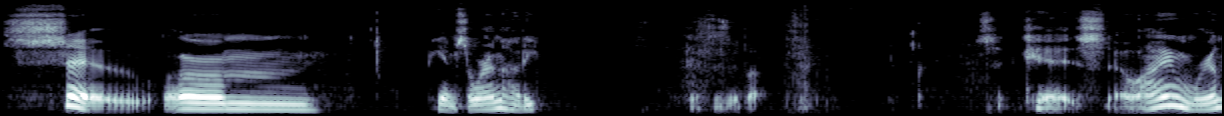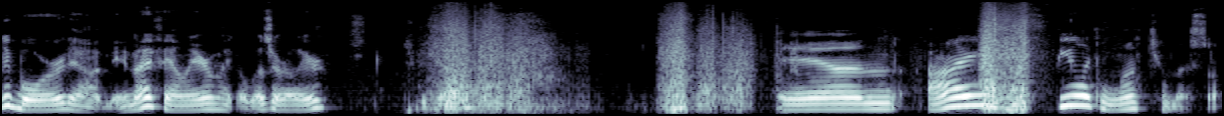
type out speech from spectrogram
So, um, yeah, I'm still wearing the hoodie. This is it up. Okay, so I'm really bored. I'm in my family room like I was earlier. And I feel like I'm gonna kill myself.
